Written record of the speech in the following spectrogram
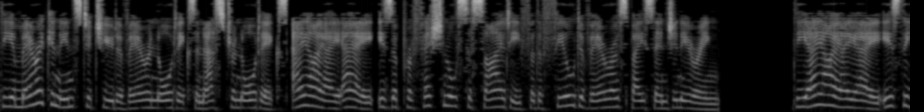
The American Institute of Aeronautics and Astronautics AIAA is a professional society for the field of aerospace engineering. The AIAA is the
